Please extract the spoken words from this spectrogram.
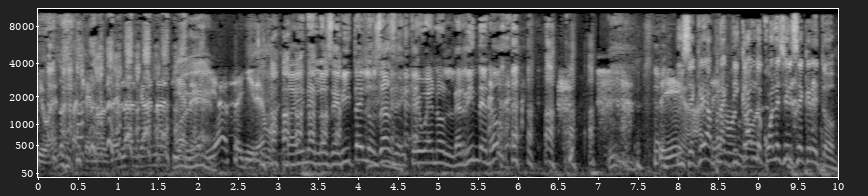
y bueno, hasta que nos den las ganas y energía, seguiremos. Imaginen, los evita y los hace. Qué bueno, le rinde, ¿no? Sí, Y se queda practicando. gol. ¿Cuál es el secreto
